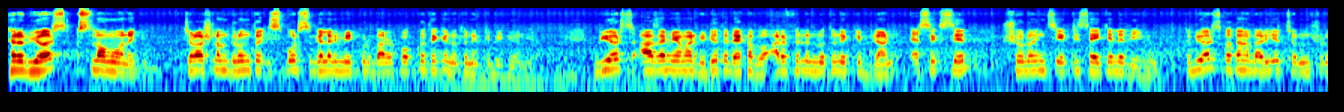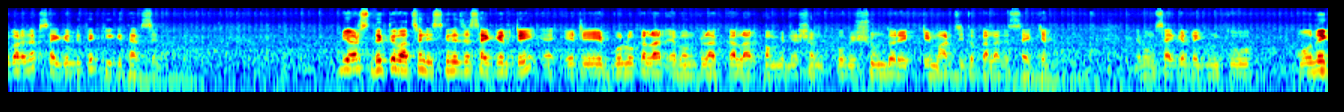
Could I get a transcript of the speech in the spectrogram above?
হ্যালো ভিউয়ার্স, আসসালামু আলাইকুম। চলে আসলাম দুরন্ত স্পোর্টস গ্যালারি মিরপুর বারোর পক্ষ থেকে নতুন একটি ভিডিও নিয়ে। ভিউয়ার্স, আজ আমি আমার ভিডিওতে দেখাবো আরএফএলের নতুন একটি ব্র্যান্ড এসএক্সের ষোলো ইঞ্চি একটি সাইকেলের রিভিউ। তো ভিউয়ার্স, কথা না বাড়িয়ে চলুন শুরু করা যাক, সাইকেলটিতে কী কী থাকছে। ভিউয়ার্স, দেখতে পাচ্ছেন স্ক্রিনে যে সাইকেলটি এটি ব্লু কালার এবং ব্ল্যাক কালার কম্বিনেশন খুবই সুন্দর একটি মার্জিত কালারের সাইকেল। এবং সাইকেলটা কিন্তু অনেক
